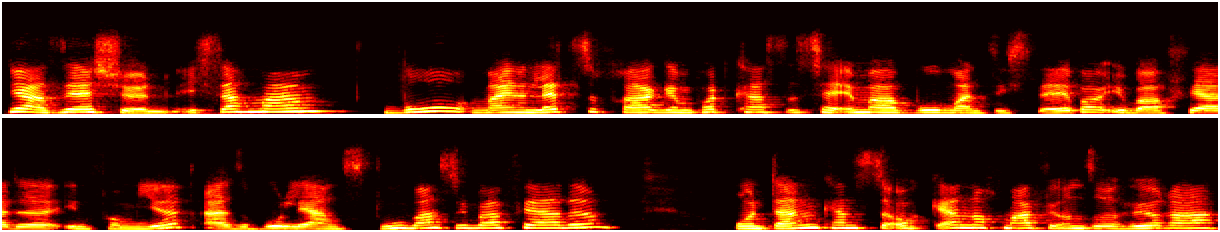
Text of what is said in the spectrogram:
Ja, sehr schön. Ich sag mal, wo meine letzte Frage im Podcast ist ja immer, wo man sich selber über Pferde informiert. Also wo lernst du was über Pferde? Und dann kannst du auch gerne nochmal für unsere Hörer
